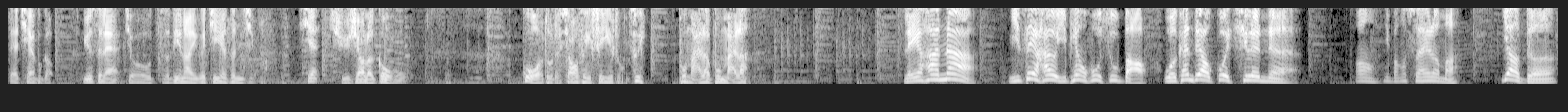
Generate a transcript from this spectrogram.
但钱不够，于是呢就制定了一个节省计划，先取消了购物。过度的消费是一种罪，不买了，不买了。蕾哈娜，你这还有一片护舒宝，我看都要过期了呢。哦，你帮我摔了吗？要得。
